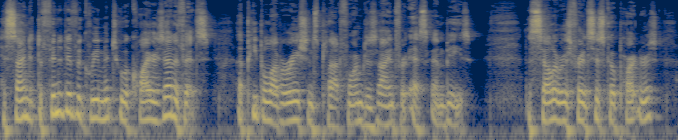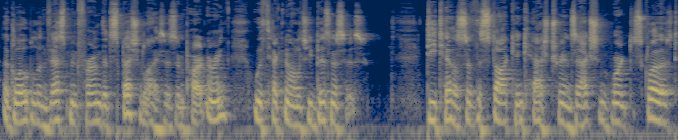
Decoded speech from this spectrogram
has signed a definitive agreement to acquire Zenefits, a people operations platform designed for SMBs. The seller is Francisco Partners, a global investment firm that specializes in partnering with technology businesses. Details of the stock and cash transaction weren't disclosed.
